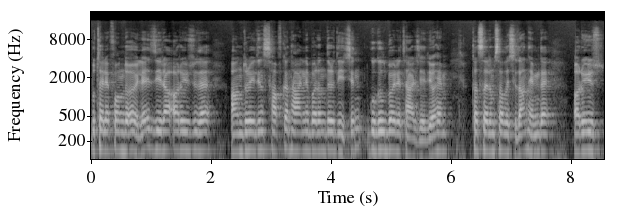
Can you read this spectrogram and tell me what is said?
Bu telefonda öyle. Zira arayüzü de Android'in safkan halini barındırdığı için Google böyle tercih ediyor. Hem tasarımsal açıdan hem de arayüz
